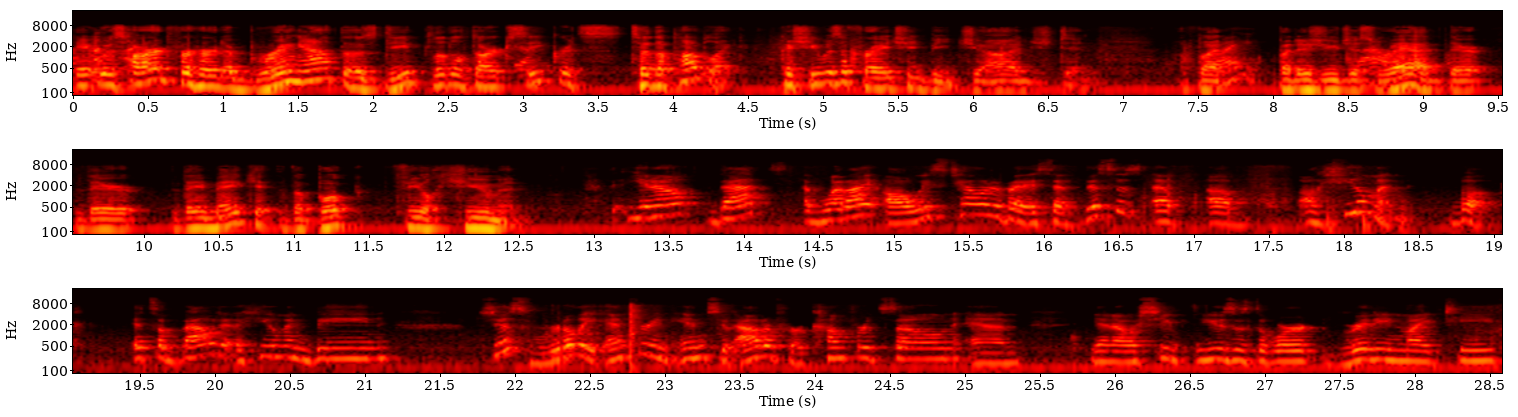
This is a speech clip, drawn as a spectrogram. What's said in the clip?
it was hard for her to bring out those deep little dark yeah. secrets to the public because she was afraid she'd be judged and but right. but as you just wow. read they're they're they make it the book feel human. You know that's what i always tell everybody. I said this is a, a, a human book. It's about a human being just really entering into out of her comfort zone and you know she uses the word gritting my teeth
